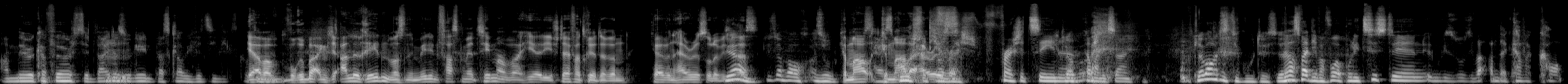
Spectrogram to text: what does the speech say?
America First, wird weiter so gehen. Das glaube ich, wird sich nichts Ja, aber worüber eigentlich alle reden, was in den Medien fast mehr Thema war, hier die Stellvertreterin, Calvin Harris oder wie sie Ja, heißt. die ist aber auch, also. Kamal- das heißt Kamala gut, Harris. Fresh. Freshe Szene, glaub- kann man nicht sagen. Ich glaube auch, dass die gut ist. Ja. Was war die? Die war vorher Polizistin, irgendwie so, sie war Undercover Cop.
